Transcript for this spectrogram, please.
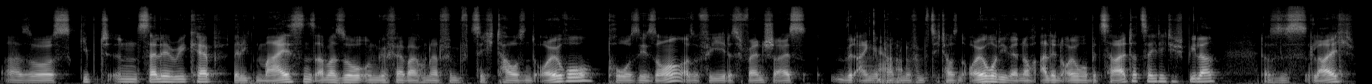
Also es gibt einen Salary Cap, der liegt meistens aber so ungefähr bei 150.000 Euro pro Saison. Also für jedes Franchise wird eingeplant Ja. 150.000 Euro. Die werden auch alle in Euro bezahlt tatsächlich, die Spieler. Das ist gleich.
